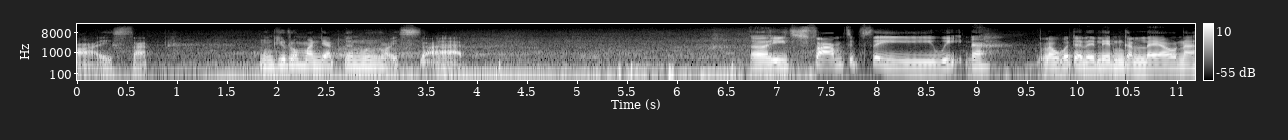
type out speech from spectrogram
ตายสัตว์ มึงคิดว่ามันยัดเงินมึงหน่อยสัตว์เอออีกสามสิบสี่วินะ เราก็จะได้เล่นกันแล้วนะ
